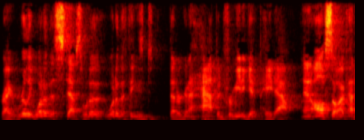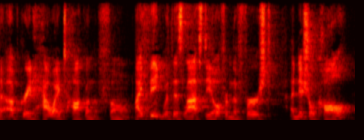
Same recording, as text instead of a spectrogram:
Right? Really, what are the steps? What are what are the things that are going to happen for me to get paid out? And also, I've had to upgrade how I talk on the phone. I think with this last deal from the first initial call,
